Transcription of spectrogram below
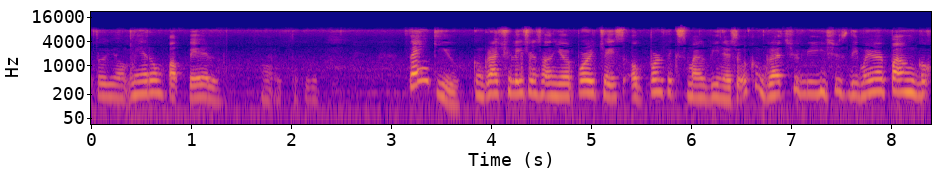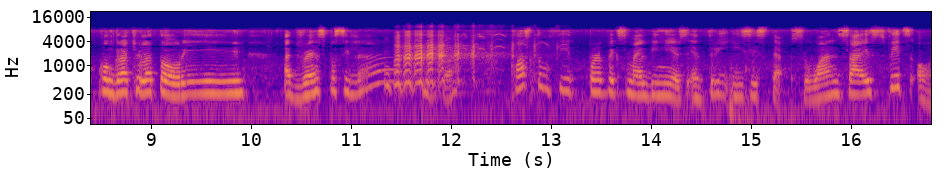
Ito yung, merong papel. Oh, ito, ito. Thank you. Congratulations on your purchase of Perfect Smile Winners. Oh, congratulations. Di mo may pang congratulatory address pa sila. Diba? Custom fit Perfect Smile Veneers in three easy steps. One size fits all.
